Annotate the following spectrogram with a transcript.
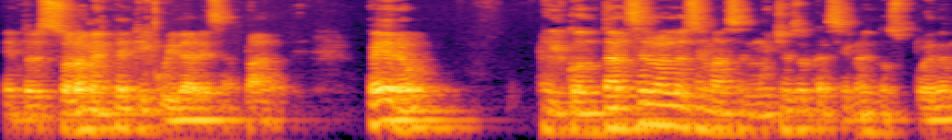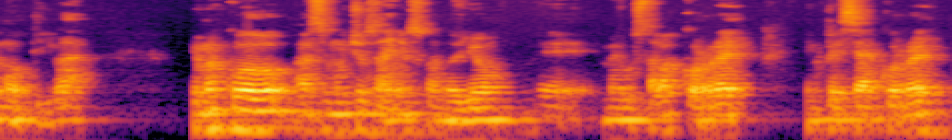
Entonces solamente hay que cuidar esa parte. Pero el contárselo a los demás en muchas ocasiones nos puede motivar. Yo me acuerdo hace muchos años cuando yo eh, me gustaba correr, empecé a correr.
